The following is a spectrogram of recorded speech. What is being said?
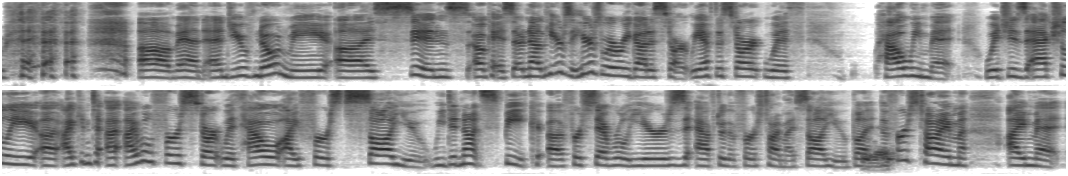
oh man, and you've known me uh since okay, so now here's here's where we got to start. We have to start with how we met which is actually uh, I can t- I will first start with how I first saw you. We did not speak uh, for several years after the first time I saw you, but the first time I met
